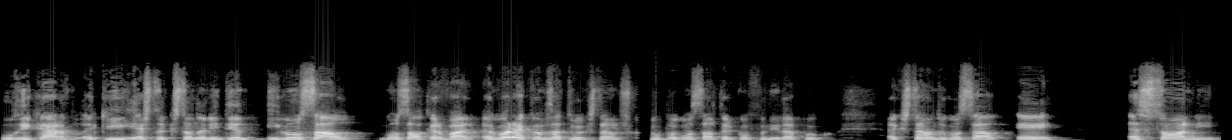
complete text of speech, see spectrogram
O Ricardo, aqui, esta questão da Nintendo. E Gonçalo, Gonçalo Carvalho. Agora é que vamos à tua questão. Desculpa, Gonçalo, ter confundido há pouco. A questão do Gonçalo é: a Sony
